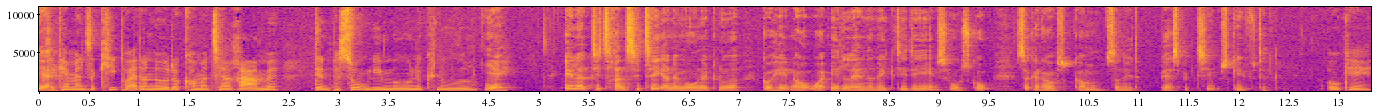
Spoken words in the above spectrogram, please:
Ja. så kan man så kigge på, er der noget, der kommer til at ramme den personlige måneknude? Ja. Eller de transiterende måneknuder går hen over et eller andet vigtigt i ens horoskop. Så kan der også komme sådan et perspektivskifte. Okay,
